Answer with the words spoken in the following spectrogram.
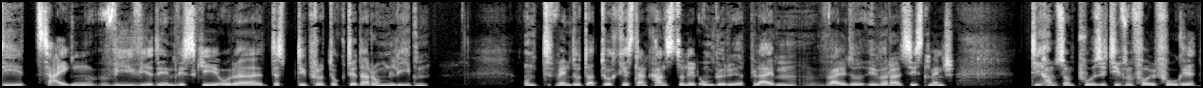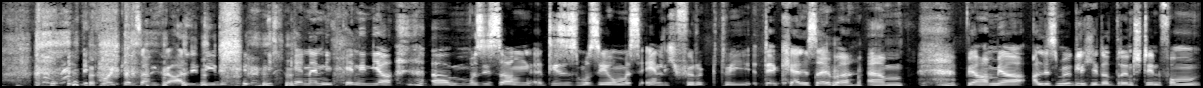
die zeigen, wie wir den Whisky oder das, die Produkte darum lieben. Und wenn du da durchgehst, dann kannst du nicht unberührt bleiben, weil du überall siehst, Mensch, die haben so einen positiven Vollvogel. ich wollte gerade sagen, für alle, die den Pit nicht kennen, ich kenne ihn ja, ähm, muss ich sagen, dieses Museum ist ähnlich verrückt wie der Kerl selber. ähm, wir haben ja alles Mögliche da drin stehen, vom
